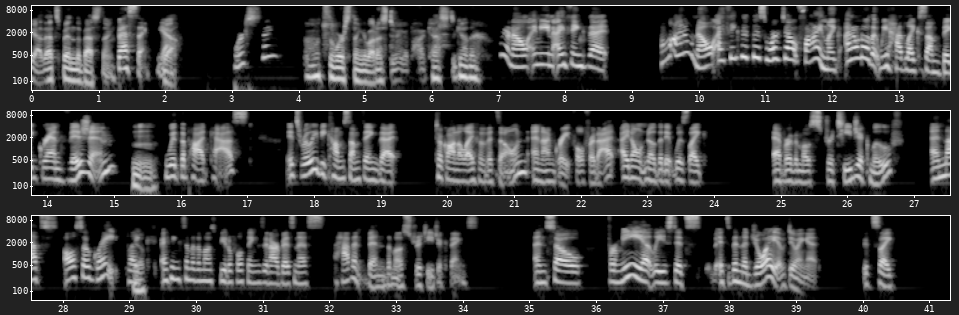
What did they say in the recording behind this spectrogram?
Yeah, that's been the best thing. Best thing. Yeah. Yeah. Worst thing? Oh, What's the worst thing about us doing a podcast together? I don't know. I mean, I think that, well, I don't know. I think that this worked out fine. Like, I don't know that we had like some big grand vision Mm-mm. with the podcast. It's really become something that took on a life of its own. And I'm grateful for that. I don't know that it was like ever the most strategic move. And that's also great. Like, I think some of the most beautiful things in our business haven't been the most strategic things. And so for me, at least, it's it's been the joy of doing it. It's like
